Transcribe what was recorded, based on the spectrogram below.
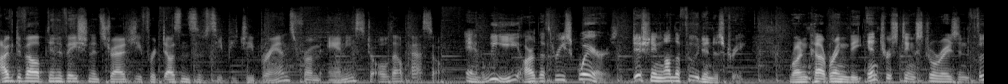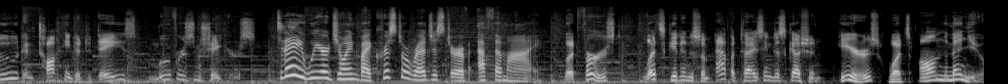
I've developed innovation and strategy for dozens of CPG brands from Annie's to Old El Paso. And we are the Three Squares, dishing on the food industry. We're uncovering the interesting stories in food and talking to today's movers and shakers. Today, we are joined by Krystal Register of FMI. But first, let's get into some appetizing discussion. Here's what's on the menu.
